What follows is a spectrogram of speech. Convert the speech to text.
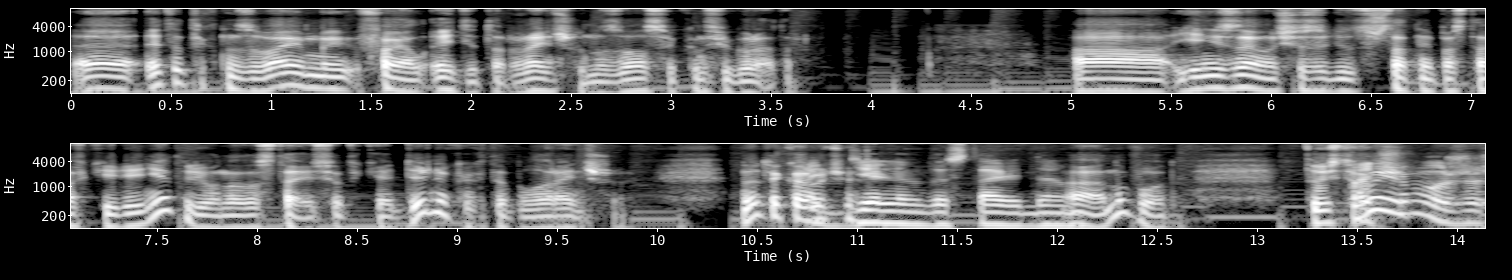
э, это так называемый файл-эдитор. Раньше он назывался конфигуратор. А, я не знаю, он сейчас идет в штатные поставки или нет, или его надо ставить все-таки отдельно, как это было раньше. Ну, это, короче... Отдельно надо ставить, да. А, ну вот. То есть Почему вы... же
